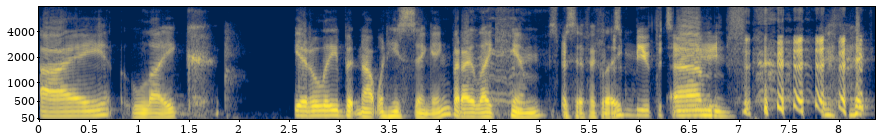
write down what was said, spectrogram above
I like Italy, but not when he's singing. But I like him specifically. Just mute the Um, TV.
